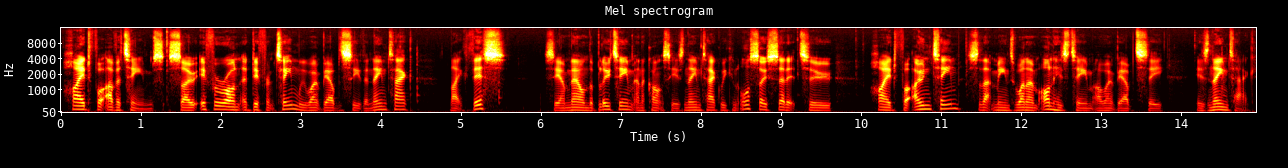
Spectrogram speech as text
hide for other teams. So if we're on a different team, we won't be able to see the name tag like this. See, I'm now on the blue team and I can't see his name tag. We can also set it to hide for own team. So that means when I'm on his team, I won't be able to see his name tag.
